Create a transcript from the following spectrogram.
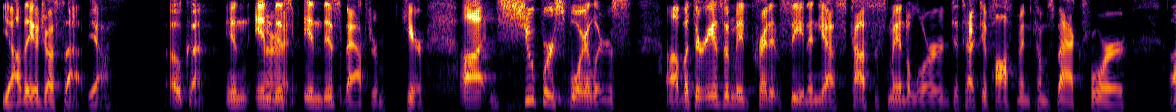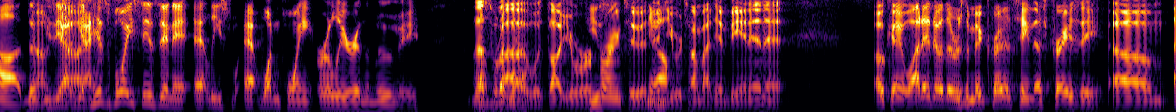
Yeah, they address that. Yeah. Okay. in in All this in this bathroom here. Uh super spoilers. Uh, but there is a mid credit scene, and yes, Costas Mandylor, Detective Hoffman comes back for uh the Oh, yeah God. yeah his voice is in it at least at one point earlier in the movie. That's Uh, what I yeah. thought you were referring to, and yeah. then you were talking about him being in it. Okay, well, I didn't know there was a mid credit scene. That's crazy. Um,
